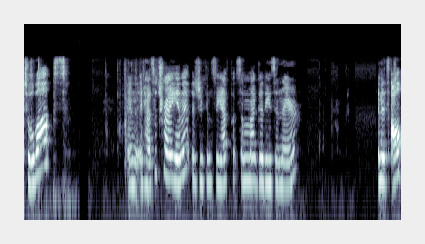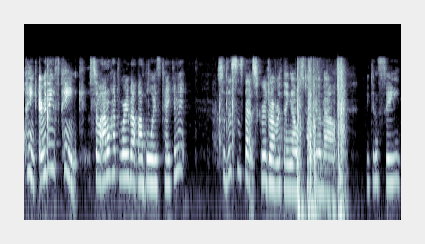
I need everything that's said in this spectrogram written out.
toolbox and it has a tray in it. As you can see, I've put some of my goodies in there. And it's all pink. Everything's pink, so I don't have to worry about my boys taking it. So this is that screwdriver thing I was talking about. You can see.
